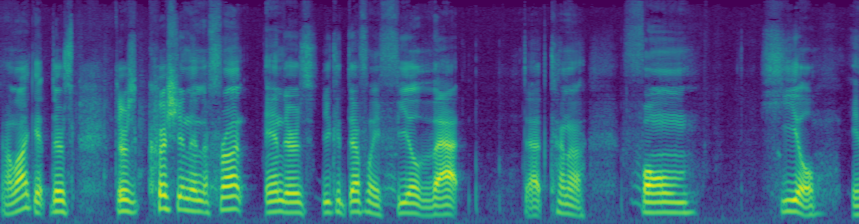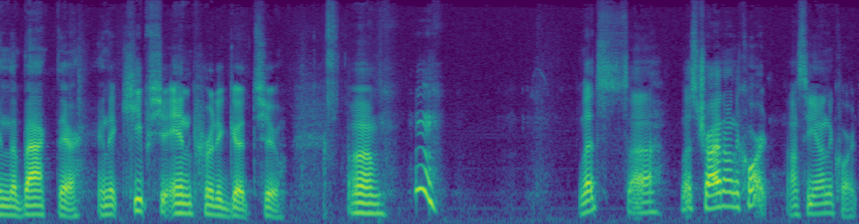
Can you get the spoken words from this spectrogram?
I like it. There's there's cushion in the front, and there's you could definitely feel that that kind of foam heel in the back there, and it keeps you in pretty good too. Um, hmm. Let's uh, let's try it on the court. I'll see you on the court.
